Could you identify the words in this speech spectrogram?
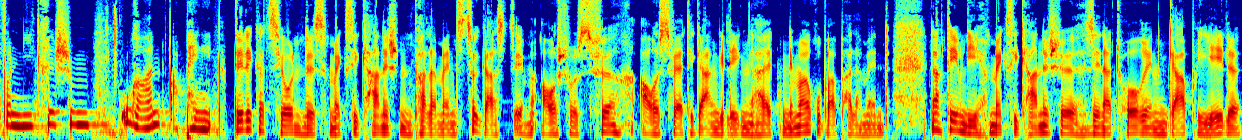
von nigrischem Uran abhängig. Delegation des mexikanischen Parlaments zu Gast im Ausschuss für Auswärtige Angelegenheiten im Europaparlament. Nachdem die mexikanische Senatorin Gabriele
